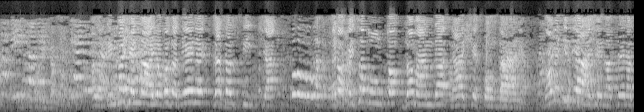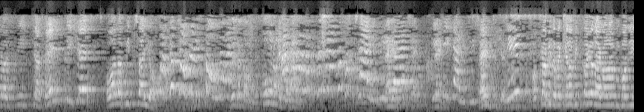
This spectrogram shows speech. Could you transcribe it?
Capito che mestiere. Allora, il macellaio cosa tiene? La salsiccia. Però a questo punto domanda nasce spontanea. Come ti piace la tela salsiccia? Semplice o alla pizzaiola? Ma che come rispondere? Due secondi. Uno e Allora, due. semplice. Sì, sì, semplice. Semplice? Sì? Ho capito perché la pizzaiola con un po' di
